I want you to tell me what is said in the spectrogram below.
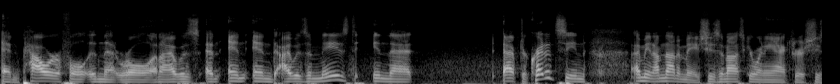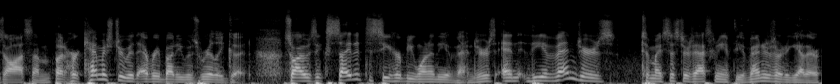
and powerful in that role. And I was and and and I was amazed in that after credit scene I mean I'm not amazed. She's an Oscar winning actress. She's awesome. But her chemistry with everybody was really good. So I was excited to see her be one of the Avengers. And the Avengers to my sisters asking me if the Avengers are together,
